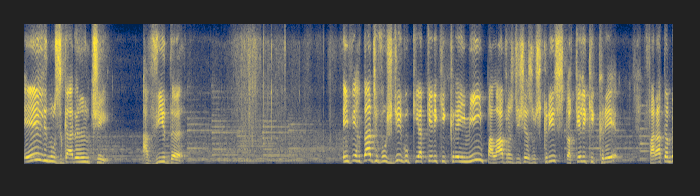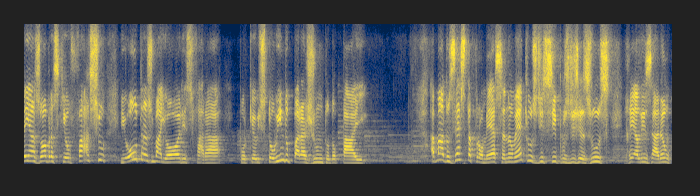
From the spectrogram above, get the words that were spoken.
Ele nos garante a vida Em verdade vos digo que aquele que crê em mim, palavras de Jesus Cristo, aquele que crê, fará também as obras que eu faço e outras maiores fará, porque eu estou indo para junto do Pai. Amados, esta promessa não é que os discípulos de Jesus realizarão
